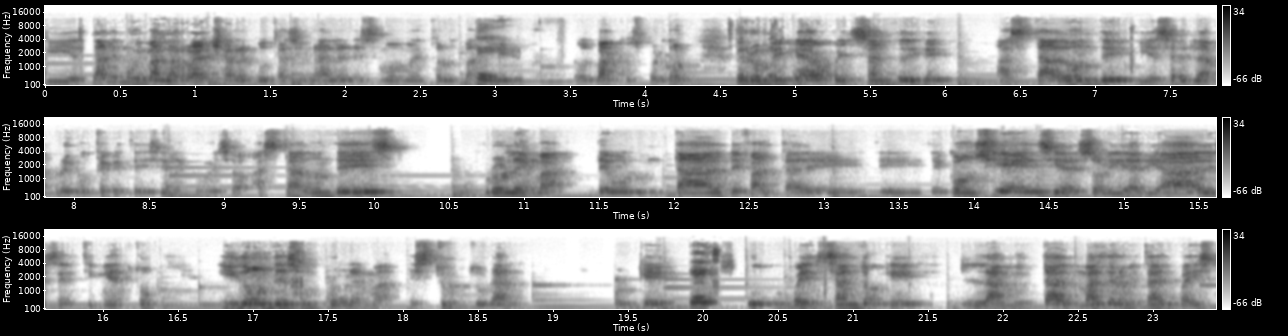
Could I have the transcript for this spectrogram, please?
Y están en muy mala racha reputacional en este momento los, vampiros, sí. los bancos. Perdón. Pero me he quedado pensando, dije, ¿hasta dónde? Y esa es la pregunta que te hice en el comienzo, ¿hasta dónde es un problema de voluntad, de falta de, de, de conciencia, de solidaridad, de sentimiento, y dónde es un problema estructural. Porque estoy pensando que la mitad, más de la mitad del país,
